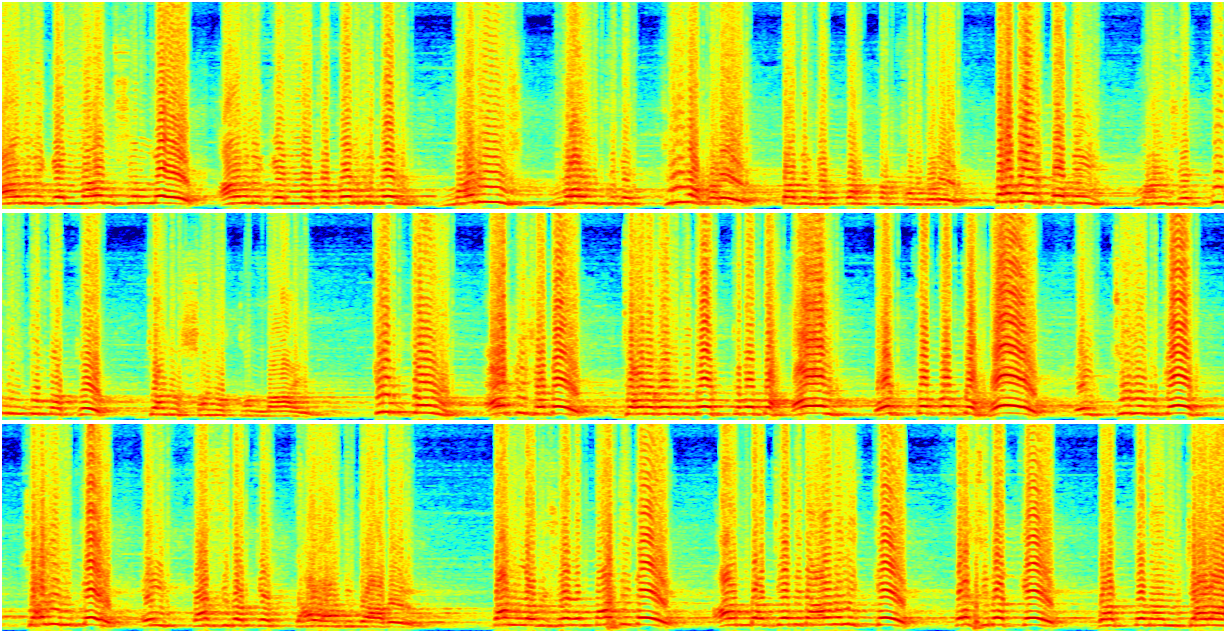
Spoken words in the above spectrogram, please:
আওয়ামী লীগের নাম শুনলে আওয়ামী লীগের নেতা কর্মীদের মানুষ মন থেকে ঘৃণা করে, তাদেরকে প্রত্যাখ্যান করে। তাদের প্রতি মানুষের বিন্দু মাত্র জনসমর্থন নাই। কিন্তু একই সাথে জনগণ যদি ঐক্যবদ্ধ হন, ঐক্যবদ্ধ হয়ে এই জুলুমকে, জালিমকে, এই ফ্যাসিবাদকে দাওয়া দিতে হবে। বাংলাদেশের মাটিতে আমরা যেদিন আওয়ামী লীগকে, ফ্যাসিবাদকে বর্তমান যারা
